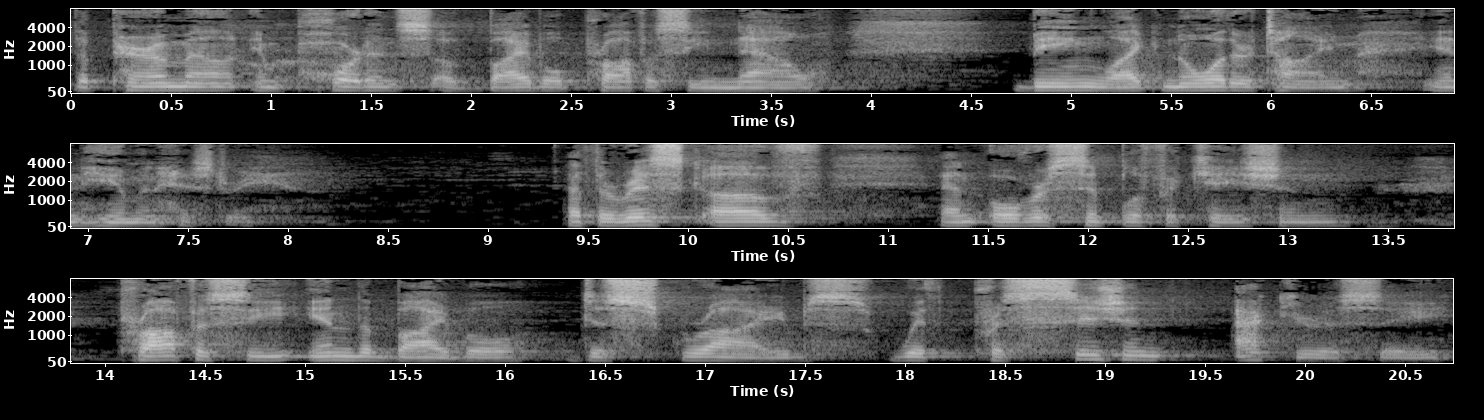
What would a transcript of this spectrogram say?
the paramount importance of Bible prophecy now being like no other time in human history. At the risk of an oversimplification, prophecy in the Bible describes with precision accuracy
